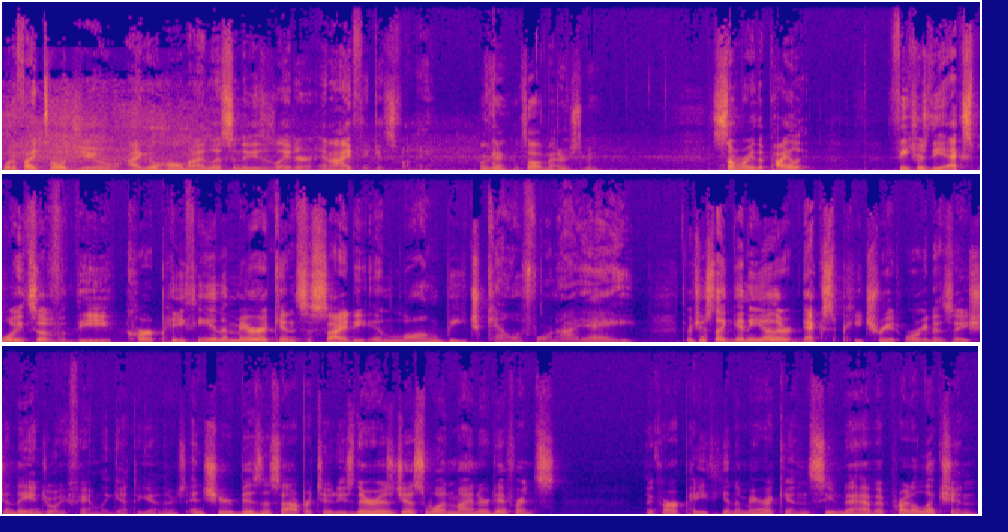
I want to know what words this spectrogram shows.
What if I told you I go home and I listen to these later and I think it's funny? Okay, that's all that matters to me. Summary of the pilot features the exploits of the Carpathian American Society in Long Beach, California. They're just like any other expatriate organization. They enjoy family get togethers and share business opportunities. There is just one minor difference. The Carpathian Americans seem to have a predilection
